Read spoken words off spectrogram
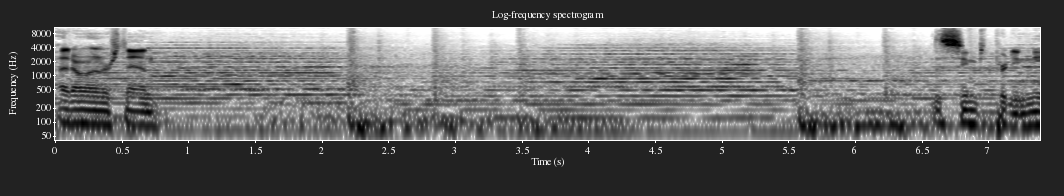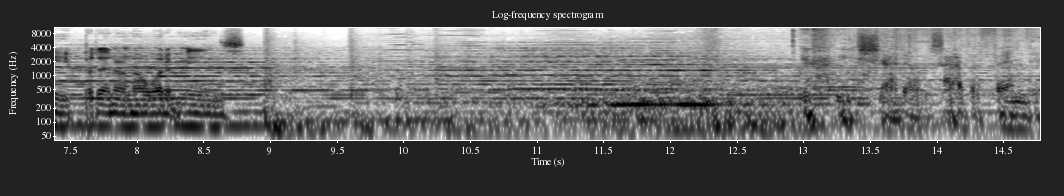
I don't understand. This seems pretty neat, but I don't know what it means. If these shadows have offended,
